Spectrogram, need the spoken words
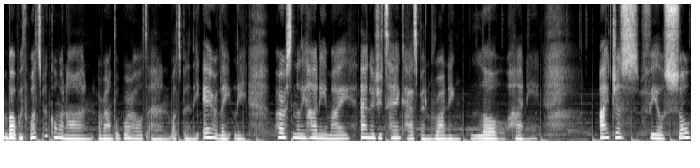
but with what's been going on around the world and what's been in the air lately, personally, honey, my energy tank has been running low, honey. I just feel so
